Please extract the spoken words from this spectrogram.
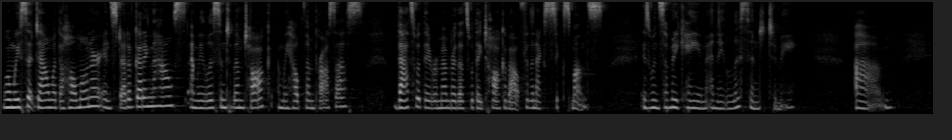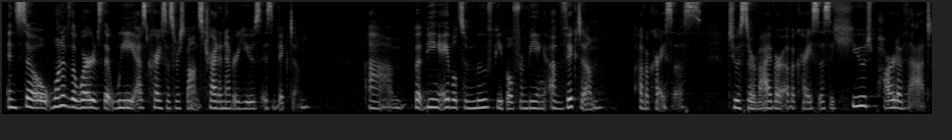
When we sit down with a homeowner instead of gutting the house and we listen to them talk and we help them process, that's what they remember. That's what they talk about for the next six months, is when somebody came and they listened to me. Um, and so, one of the words that we as crisis response try to never use is victim. Um, but being able to move people from being a victim of a crisis to a survivor of a crisis, a huge part of that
